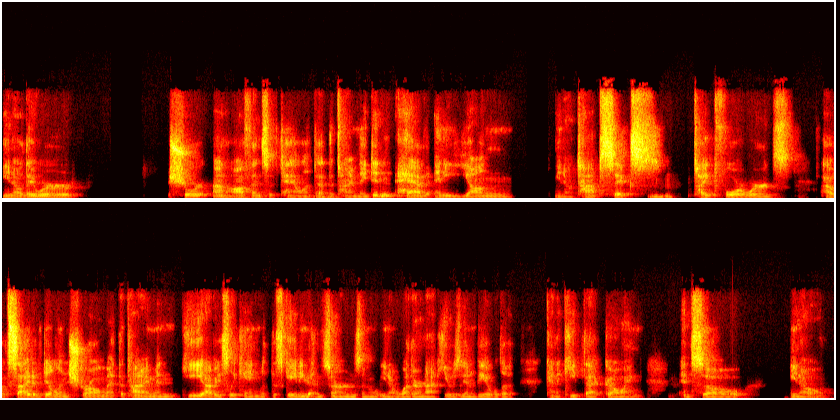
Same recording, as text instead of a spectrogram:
you know they were short on offensive talent at the Mm-hmm. time they didn't have any young you know top 6 Mhm. type forwards outside of Dylan Strome at the time and he obviously came with the skating Yes. concerns and you know whether or not he was going to be able to kind of keep that going and so you know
